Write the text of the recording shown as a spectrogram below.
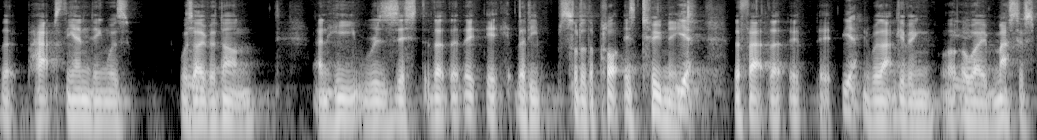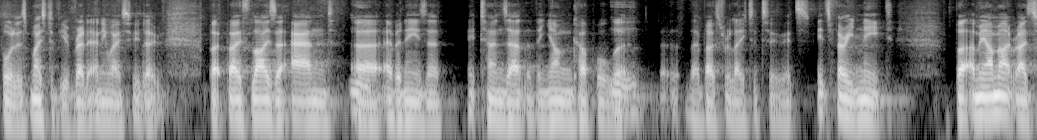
that perhaps the ending was, was overdone. And he resist that, that, it, it, that he sort of the plot is too neat. Yeah. The fact that it, it Yeah. without giving away massive spoilers, most of you have read it anyway, so you don't. But both Liza and uh, Ebenezer, it turns out that the young couple that uh, they're both related to, it's it's very neat. But I mean, I might write,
